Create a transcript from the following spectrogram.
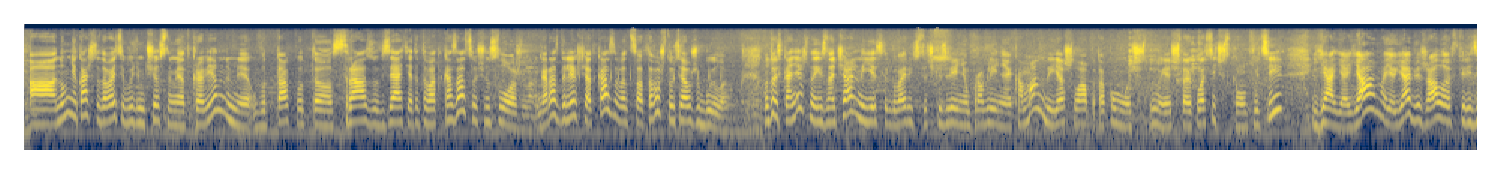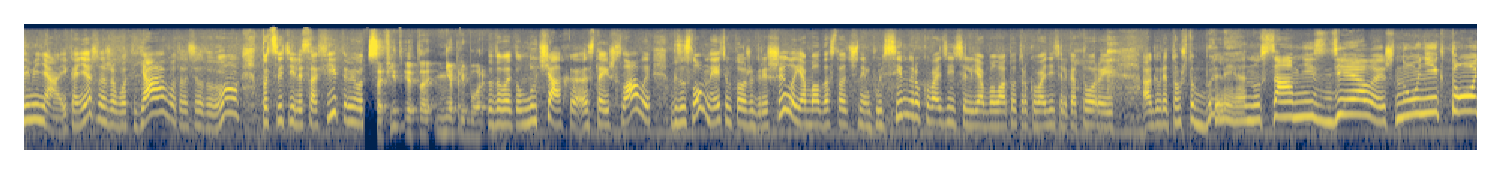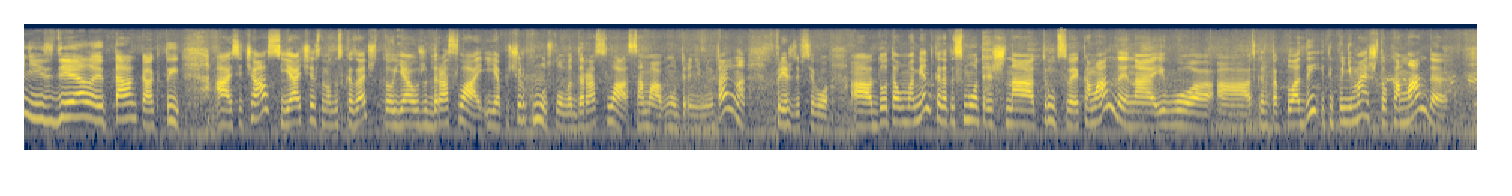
а, ну, мне кажется, давайте будем честными и откровенными. Вот так вот э, сразу взять и от этого отказаться очень сложно. Гораздо легче отказываться от того, что у тебя уже было. Ну, то есть, конечно, изначально, если говорить с точки зрения управления командой, я шла по такому, ну, я считаю, классическому пути. Я-я-я, мое я бежала впереди меня. И, конечно же, вот я, вот это все, ну, подсветили софитами. Вот. Софит – это не прибор. В лучах э, стоишь славы. Безусловно, этим тоже грешила. Я была достаточно импульсивный руководитель, я была тот руководитель, который а, говорит о том, что, блин, ну сам не сделаешь, ну никто не сделает так, как ты. А сейчас я честно могу сказать, что я уже доросла, и я подчеркну слово доросла сама внутренне, ментально, прежде всего, а, до того момента, когда ты смотришь на труд своей команды, на его, а, скажем так, плоды, и ты понимаешь, что команда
